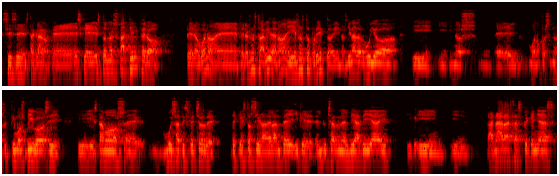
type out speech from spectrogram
Sí, sí, está claro. Que es que esto no es fácil, pero, pero bueno, eh, pero es nuestra vida, ¿no? Y es nuestro proyecto y nos llena de orgullo y, nos, eh, bueno, pues nos sentimos vivos y, estamos eh, muy satisfechos de, que esto siga adelante y que luchar en el día a día y ganar a estas pequeñas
